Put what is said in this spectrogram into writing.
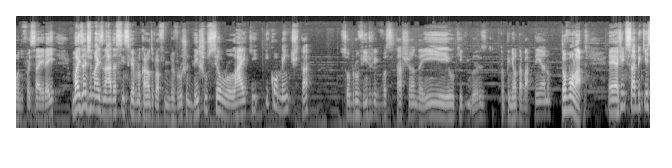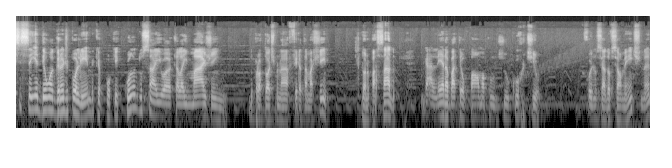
Quando foi sair aí. Mas antes de mais nada, se inscreva no canal do Cloud Revolution, deixa o seu like e comente, tá? Sobre o vídeo, o que, você está achando aí, o que a opinião tá batendo. Então vamos lá. É, a gente sabe que esse Seiya deu uma grande polêmica, porque quando saiu aquela imagem do protótipo na Feira Tamashi, do ano passado, galera bateu palma, aplaudiu, curtiu. Foi anunciado oficialmente, né,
